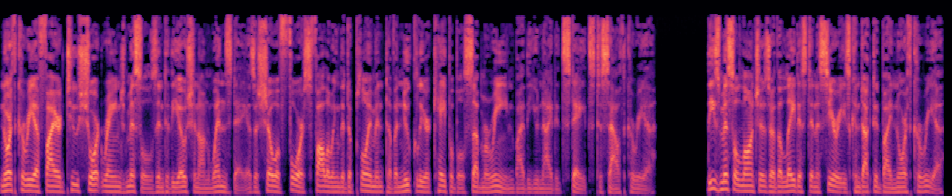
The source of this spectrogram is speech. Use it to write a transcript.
North Korea fired two short range missiles into the ocean on Wednesday as a show of force following the deployment of a nuclear capable submarine by the United States to South Korea. These missile launches are the latest in a series conducted by North Korea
